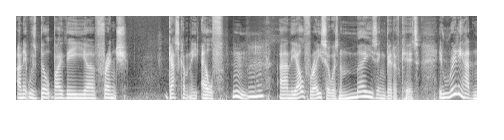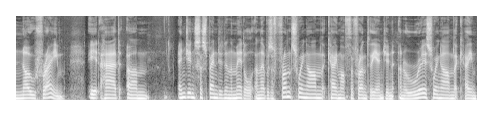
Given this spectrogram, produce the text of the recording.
And it was built by the uh, French gas company Elf. And the Elf Racer was an amazing bit of kit. It really had no frame. It had um, engine suspended in the middle, and there was a front swing arm that came off the front of the engine and a rear swing arm that came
